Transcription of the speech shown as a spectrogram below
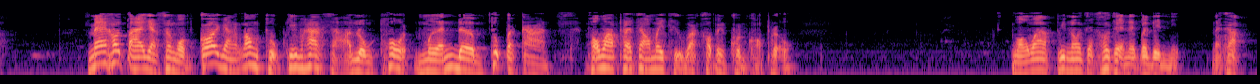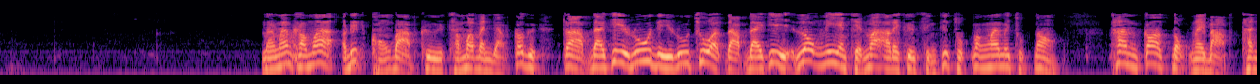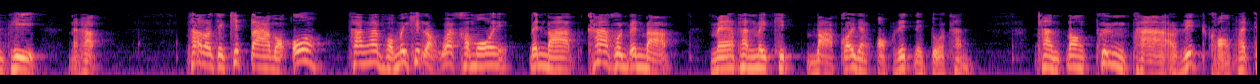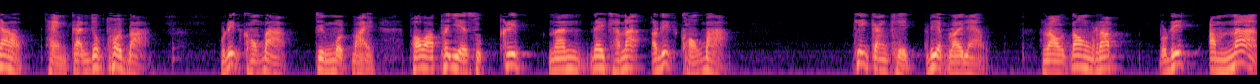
แม้เขาตายอย่างสงบก็ยังต้องถูกพิพากษาลงโทษเหมือนเดิมทุกประการ เพราะว่าพระเจ้าไม่ถือว่าเขาเป็นคนของพระองค์ หวังว่าพี่น้องจะเข้าใจในประเด็นนี้นะครับ ดังนั้นคำว่าฤทธิ์ของบาปคือธรรมบัญญัติก็คือตราบใดที่รู้ดีรู้ชั่วตราบใดที่โลกนี้ยังเขียนว่าอะไรคือสิ่งที่ถูกต้องและไม่ถูกต้อง ท่านก็ตกในบาปทันทีนะครับ ถ้าเราจะคิดตาบอก โอ้ทางนั้นผมไม่คิดหรอกว่าขโมยเป็นบาปฆ่าคนเป็นบาป แม้ท่านไม่คิดบาปก็ยังออกฤทธิ์ในตัวท่าน ท่านต้องพึ่งพาฤทธิ์ของพระเจ้า แห่งการยกโทษบาป ฤทธิ์ของบาปจึงหมดไป เพราะว่าพระเยซูคริสต์นั้นได้ชนะฤทธิ์ของบาป ที่กังเขตเรียบร้อยแล้ว เราต้องรับฤทธิ์อำนาจ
